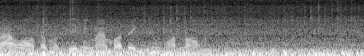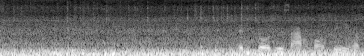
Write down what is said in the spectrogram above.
ว่าออกแต่เมื่อคืนนี่มาบอได้กินหอดนอกเป็นตัวที่สามของปีครับ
